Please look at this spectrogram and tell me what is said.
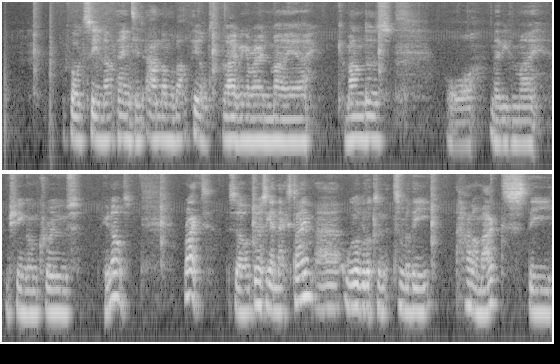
Look forward to seeing that painted and on the battlefield. Driving around my uh, commanders or maybe even my machine gun crews. Who knows? Right, so join us again next time. Uh, we'll be looking at some of the Hanomags, the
